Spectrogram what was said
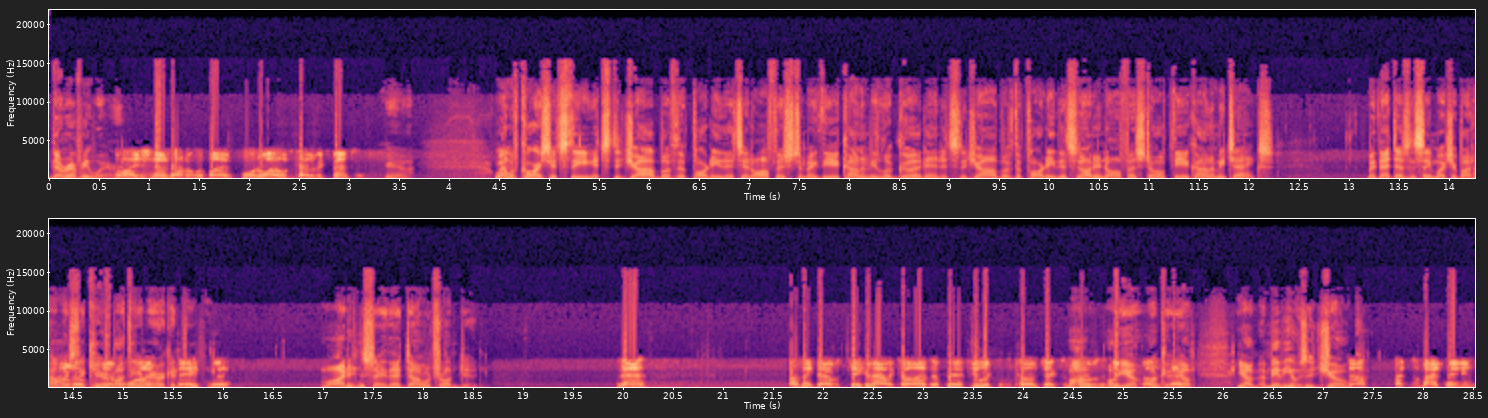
They're everywhere. Well, I just know now that we're buying foreign oil, it's kind of expensive. Yeah. Well, of course, it's the it's the job of the party that's in office to make the economy look good, and it's the job of the party that's not in office to hope the economy tanks. But that doesn't say much about how much they care about the want it to American tank, people. Well, I didn't say that. Donald Trump did. Eh, I think that was taken out of context. If you look at the context, I'm sure it was a Oh yeah, different okay, context. yeah, yeah. Maybe it was a joke. No, that's my opinion.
